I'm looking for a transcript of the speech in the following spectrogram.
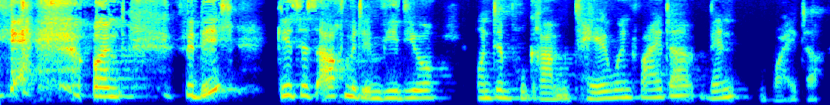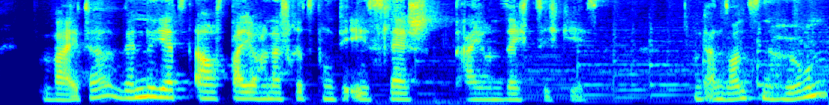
und für dich geht es jetzt auch mit dem Video und dem Programm Tailwind weiter, wenn weiter, weiter, wenn du jetzt auf bei johannafritz.de slash 63 gehst. Und ansonsten hören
